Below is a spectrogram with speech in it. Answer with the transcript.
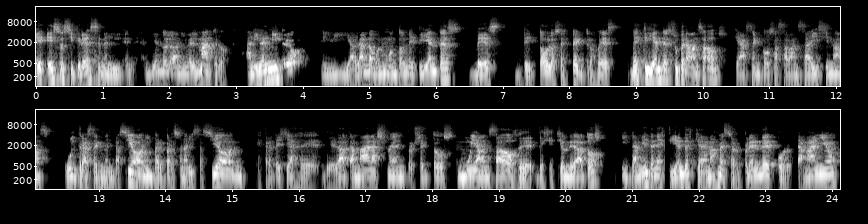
E, eso si crees en el, viéndolo a nivel macro. A nivel micro, y, hablando con un montón de clientes, ves de todos los espectros, ves, ves clientes súper avanzados que hacen cosas avanzadísimas, ultra segmentación, hiperpersonalización, estrategias de, data management, proyectos muy avanzados de, de gestión de datos, y también tenés clientes que además me sorprende por tamaño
